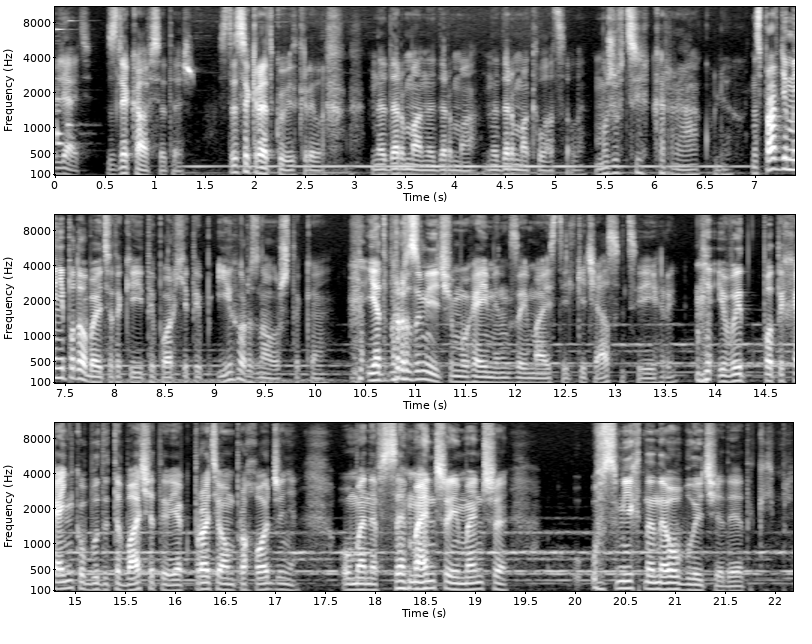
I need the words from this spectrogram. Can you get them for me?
Блядь, злякався теж. Це секретку відкрила. Не дарма, не дарма, не дарма клацали. Може в цих каракулях. Насправді мені подобається такий типу архетип ігор, знову ж таки. Я тепер розумію, чому геймінг займає стільки часу цієї гри. І ви потихеньку будете бачити, як протягом проходження у мене все менше і менше усміхнене обличчя, де я такий, бля.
